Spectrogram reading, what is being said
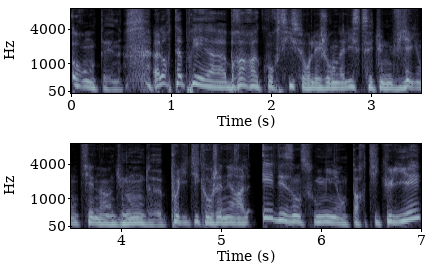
hors antenne. Alors taper à bras raccourcis sur les journalistes, c'est une vieille antienne hein, du monde politique en général et des insoumis en particulier.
